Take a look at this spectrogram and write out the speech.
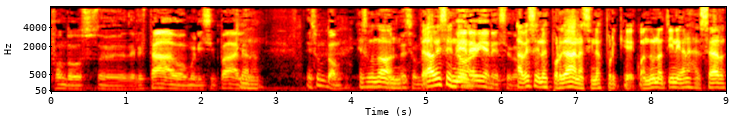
fondos eh, del Estado, municipal. Es un don. Es un don. Pero a veces no. Viene ese don. A veces no es por ganas, sino es porque cuando uno tiene ganas de hacer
